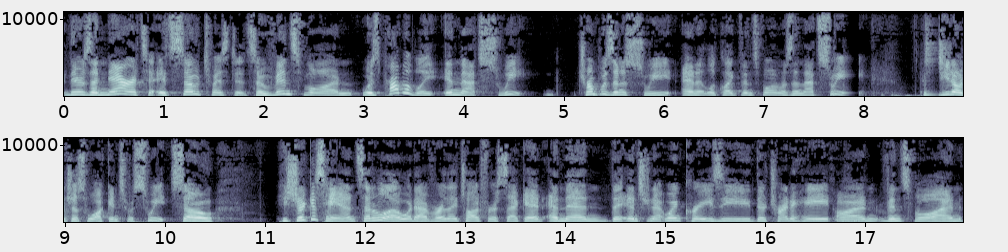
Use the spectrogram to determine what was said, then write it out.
there's a narrative. It's so twisted. So Vince Vaughn was probably in that suite. Trump was in a suite, and it looked like Vince Vaughn was in that suite because you don't just walk into a suite. So he shook his hand, said hello, whatever. They talked for a second, and then the internet went crazy. They're trying to hate on Vince Vaughn,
